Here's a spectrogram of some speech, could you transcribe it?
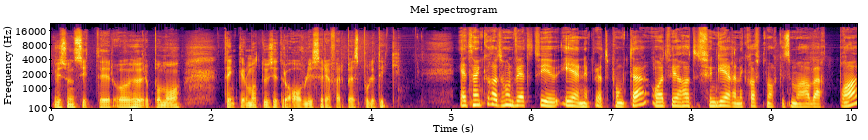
hvis hun sitter og hører på nå, tenker om at du sitter og avlyser FrPs politikk? Jeg tenker at Hun vet at vi er uenige på dette punktet, og at vi har hatt et fungerende kraftmarked som har vært bra.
